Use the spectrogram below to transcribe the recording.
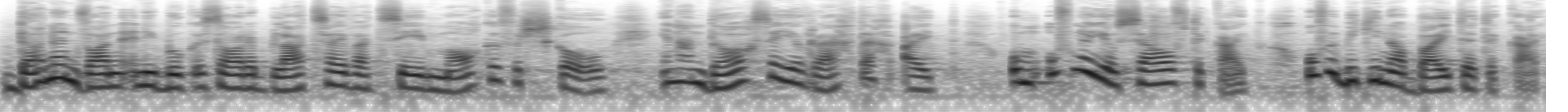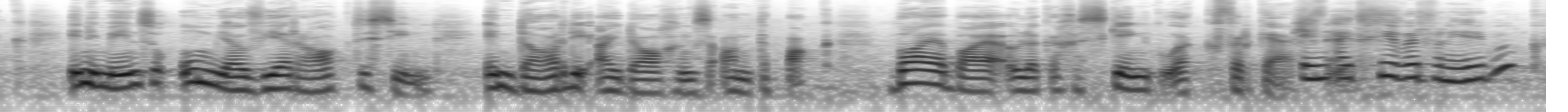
dan en wan in die boek is daar 'n bladsy wat sê maak 'n verskil en dan daag sy jou regtig uit om of na jouself te kyk of 'n bietjie na buite te kyk en die mense om jou weer raak te sien en daardie uitdagings aan te pak. Baie baie oulike geskenk ook vir Kersfees. En uitgewer van hierdie boek?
